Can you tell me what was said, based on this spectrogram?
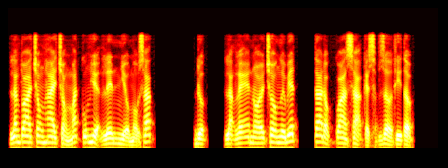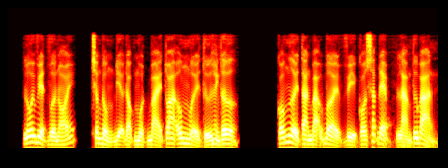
Lăng toa trong hai tròng mắt cũng hiện lên nhiều màu sắc. Được, lặng lẽ nói cho ngươi biết, ta đọc qua xạ kẻ sập giờ thi tập. Lôi việt vừa nói, trâm đồng địa đọc một bài toa ông mười tứ hành thơ. Có người tàn bạo bởi vì có sắc đẹp làm tư bản.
